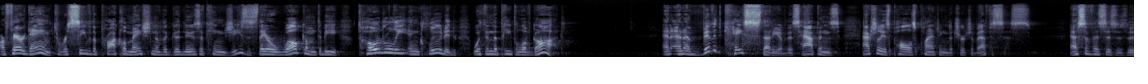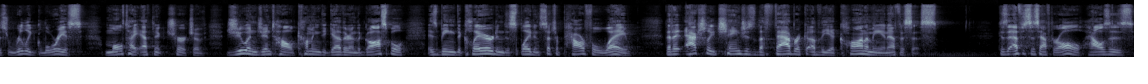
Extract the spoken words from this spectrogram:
are fair game to receive the proclamation of the good news of King Jesus. They are welcome to be totally included within the people of God. And, and a vivid case study of this happens actually as Paul is planting the church of Ephesus. Ephesus is this really glorious multi ethnic church of Jew and Gentile coming together, and the gospel is being declared and displayed in such a powerful way that it actually changes the fabric of the economy in Ephesus. Because Ephesus, after all, houses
